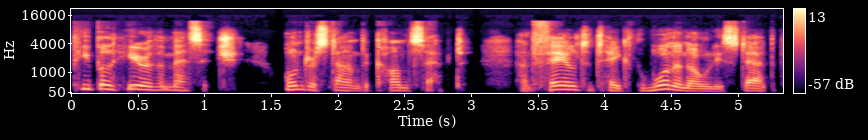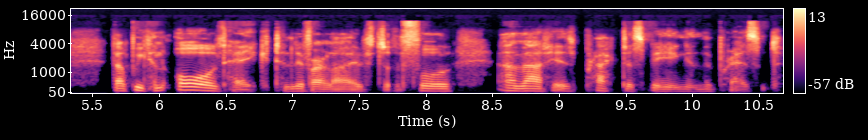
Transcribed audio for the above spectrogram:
People hear the message, understand the concept, and fail to take the one and only step that we can all take to live our lives to the full, and that is practice being in the present.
